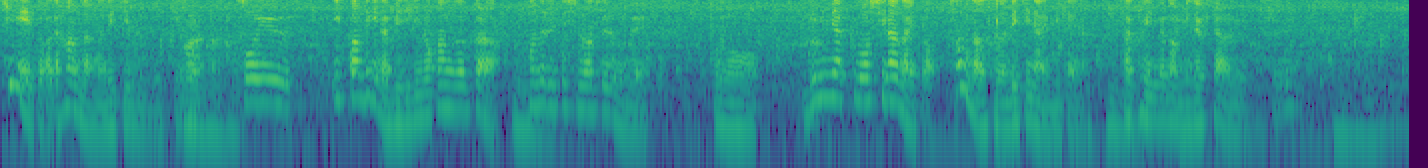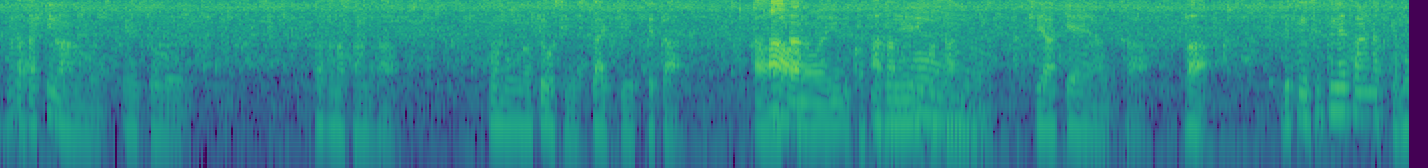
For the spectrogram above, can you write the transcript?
綺麗とかで判断ができるんですけど、はいはいはい。そういう一般的な美的の感覚から外れてしまってるので、その文脈を知らないと判断すらできないみたいな作品が多分めちゃくちゃあるんですよね。なんかさっきのあのえっ、と東さんが本の表紙にしたいって言ってたああ浅野ゆり子さん。浅野ゆり子さんの口開けなんかは別に説明されなくても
